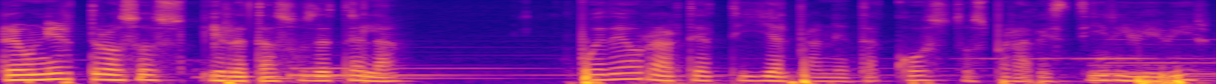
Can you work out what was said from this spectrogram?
Reunir trozos y retazos de tela puede ahorrarte a ti y al planeta costos para vestir y vivir,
